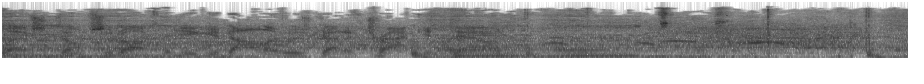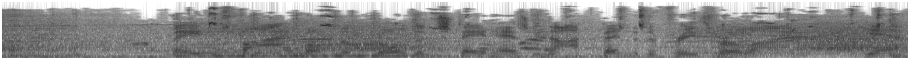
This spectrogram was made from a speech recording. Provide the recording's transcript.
West dumps it off to Iguodala, who's got to track it down. Made five of them. Golden State has not been to the free throw line yet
